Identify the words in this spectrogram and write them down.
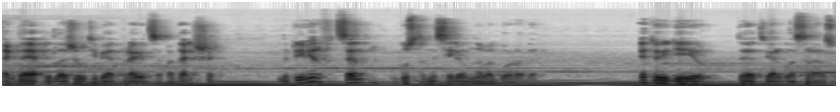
Тогда я предложил тебе отправиться подальше, например, в центр густонаселенного города. Эту идею ты отвергла сразу,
